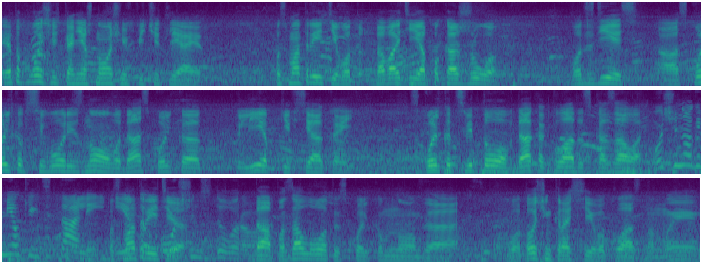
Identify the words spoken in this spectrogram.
эта площадь, конечно, очень впечатляет. Посмотрите, вот давайте я покажу. Вот здесь а, сколько всего резного, да, сколько лепки всякой, сколько цветов, да, как Влада сказала. Очень много мелких деталей. Посмотрите. Это очень здорово. Да, позолоты сколько много. Вот, очень красиво, классно. Мы,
